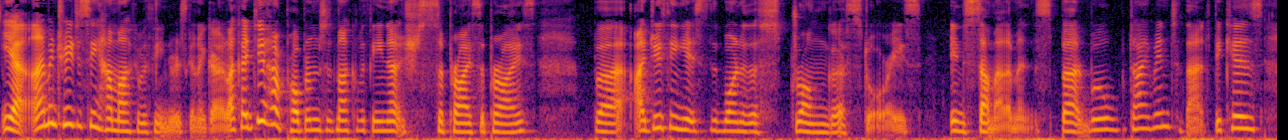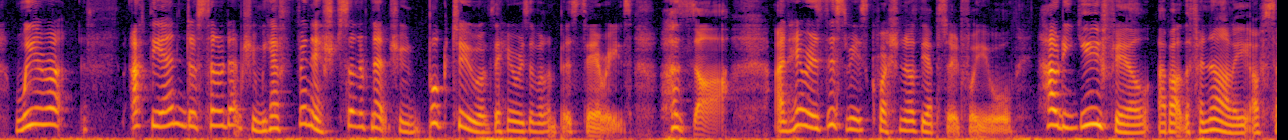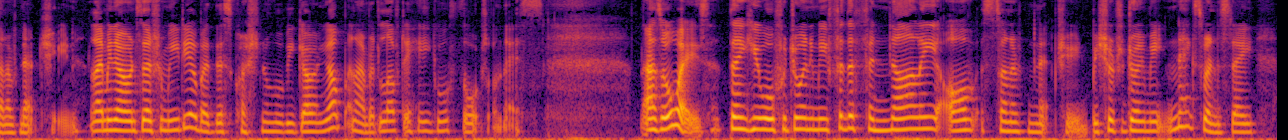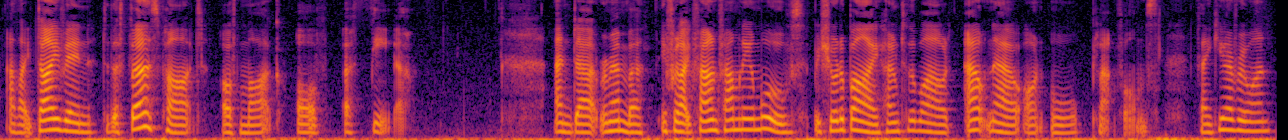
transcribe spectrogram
yeah, I'm intrigued to see how Mark of Athena is going to go. Like, I do have problems with Mark of Athena. Surprise, surprise but I do think it's one of the stronger stories in some elements. But we'll dive into that because we are at the end of Son of Neptune. We have finished Son of Neptune, Book 2 of the Heroes of Olympus series. Huzzah! And here is this week's question of the episode for you all. How do you feel about the finale of Son of Neptune? Let me know on social media where this question will be going up, and I would love to hear your thoughts on this. As always, thank you all for joining me for the finale of Son of Neptune. Be sure to join me next Wednesday as I dive in to the first part of Mark of Athena. And uh, remember, if you like Found Family and Wolves, be sure to buy Home to the Wild out now on all platforms. Thank you, everyone.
